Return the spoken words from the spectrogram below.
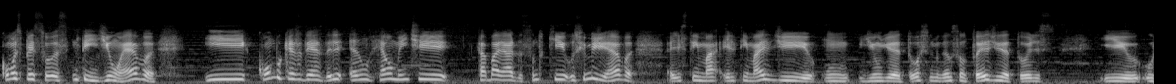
Como as pessoas entendiam Eva e como que as ideias dele eram realmente trabalhadas. Tanto que os filmes de Eva, eles têm mais, ele tem mais de um, de um diretor, se não me engano, são três diretores. E o,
